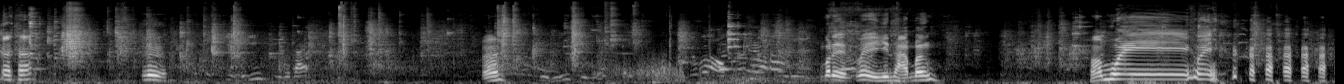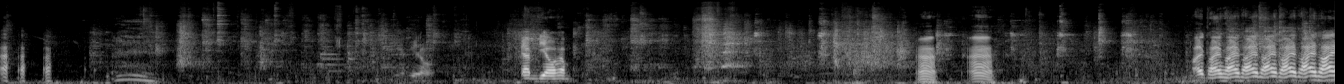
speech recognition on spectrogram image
เออฮะบ่ได้ไม่ได้ยินถามเบิ้งหอมห่วยห่วย แป๊บเดียวครับ อ่าอ่าถอยถอยถอยถอยถอยถอยถอยถอย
